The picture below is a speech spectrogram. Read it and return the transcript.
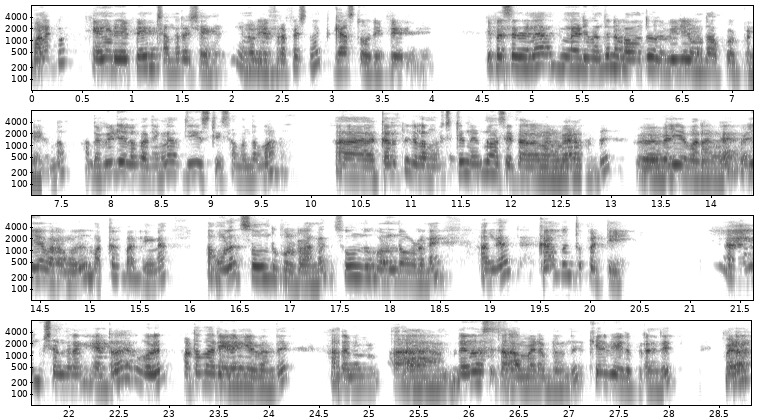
வணக்கம். என்னுடைய பேர் சந்திரசேகர். என்னுடைய ப்ரொஃபஷனல் கேஸ்டோடைய பேர். இப்ப சில நேரத்துக்கு முன்னாடி வந்து நம்ம வந்து ஒரு வீடியோ வந்து அப்லோட் பண்ணியிருந்தோம். அந்த வீடியோல பாத்தீங்கன்னா ஜிஎஸ்டி சம்பந்தமா கருத்துக்களை முடிச்சுட்டு நிர்மலா சீதாராமன் மேடம் வந்து வெளியே வராங்க. வெளியே வரும்போது மக்கள் பாத்தீங்கன்னா அவங்கள சூழ்ந்து கொள்றாங்க. சூழ்ந்து கொண்ட உடனே அங்க கரும்பத்துப்பட்டி சந்திரன் என்ற ஒரு பட்டதாரி இளைஞர் வந்து அந்த ஆஹ், நிர்மலா சீதாராமன் மேடம் வந்து கேள்வி எழுப்புறாரு. மேடம்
